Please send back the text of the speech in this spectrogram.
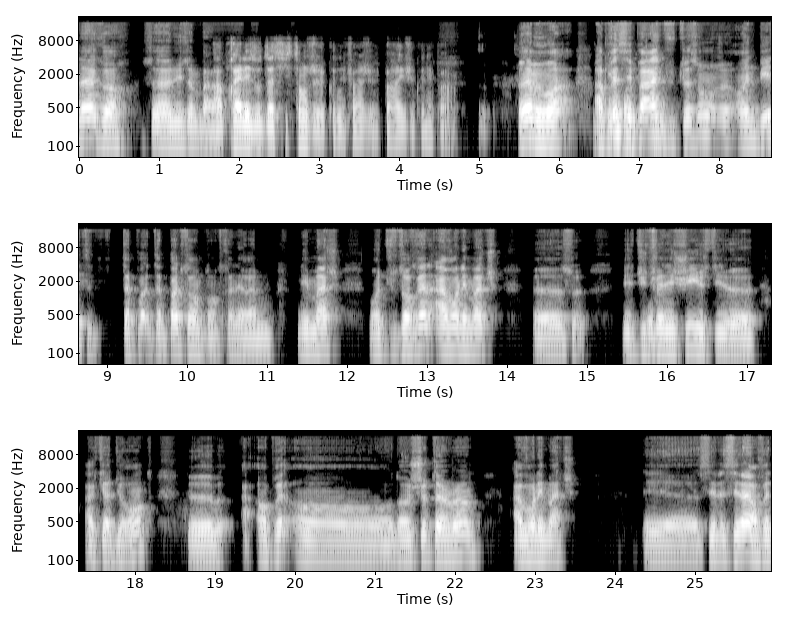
D'accord, ça, lui, ça me parle. Après, les autres assistants, je connais, enfin, je, pareil, je connais pas. Ouais, mais moi, après, c'est pareil. De toute façon, euh, en NBA, t- n'as pas, pas, le temps d'entraîner vraiment. Les matchs, tu t'entraînes avant les matchs euh, et tu te fais les chevilles style euh, AK Durant euh, en, en, dans le shuttle run avant les matchs. Et euh, c'est là, en fait,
